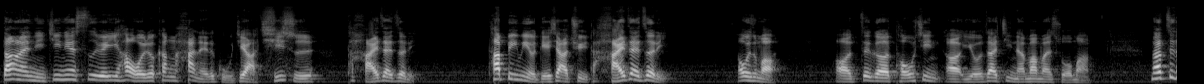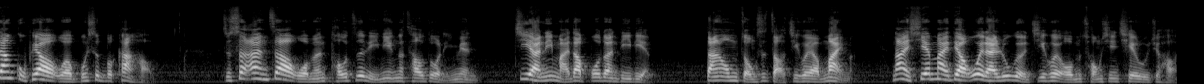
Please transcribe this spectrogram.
当然，你今天四月一号回头看看汉雷的股价，其实它还在这里，它并没有跌下去，它还在这里。那为什么？哦，这个投信啊有在进来慢慢说嘛。那这张股票我不是不看好，只是按照我们投资理念跟操作里面，既然你买到波段低点，当然我们总是找机会要卖嘛。那你先卖掉，未来如果有机会，我们重新切入就好。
